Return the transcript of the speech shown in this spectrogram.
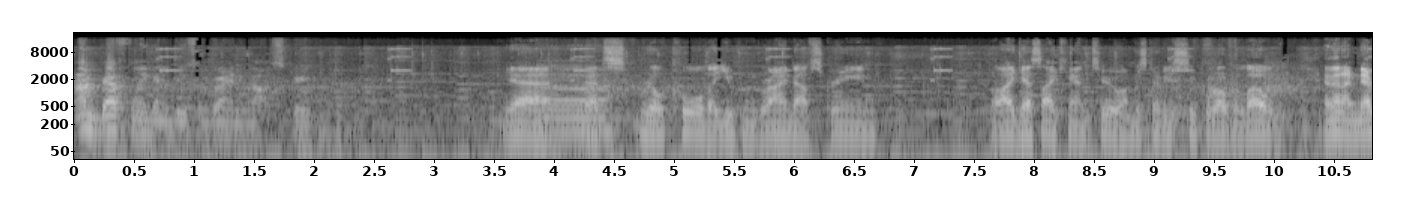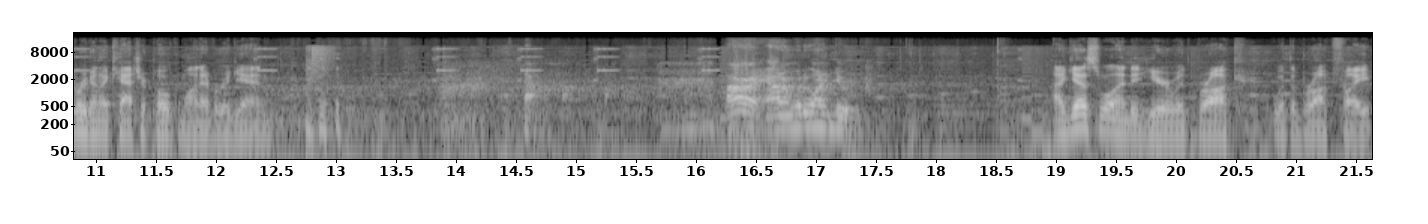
I'm definitely gonna do some grinding off screen. Yeah, Uh. that's real cool that you can grind off screen. Well, I guess I can too. I'm just gonna be super overloaded. And then I'm never gonna catch a Pokemon ever again. Alright, Adam, what do you want to do? I guess we'll end it here with Brock, with the Brock fight.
